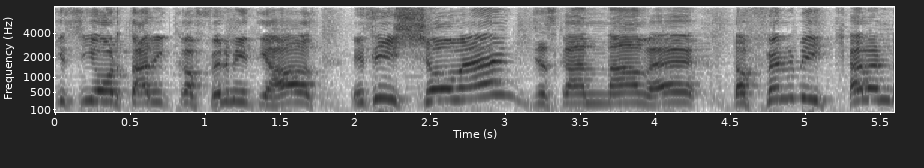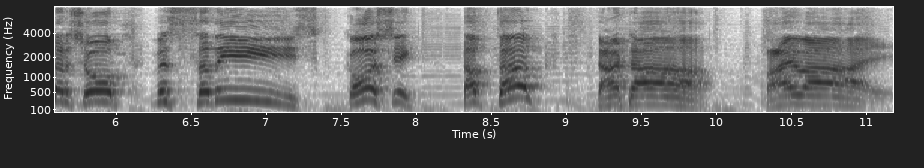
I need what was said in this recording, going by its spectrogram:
किसी और तारीख का फिल्मी इतिहास। इसी शो में जिसका नाम है the filmy calendar show with Satish Kaushik. तब तक टाटा बाय बाय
